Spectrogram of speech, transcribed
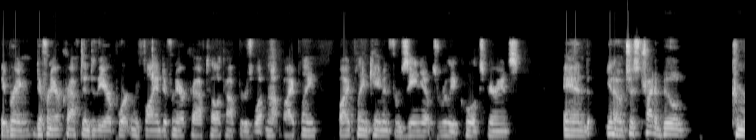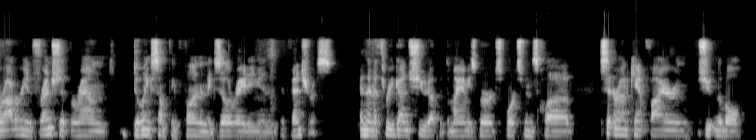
They bring different aircraft into the airport and we fly in different aircraft, helicopters, whatnot, biplane. Biplane came in from Xenia. It was really a cool experience. And, you know, just try to build camaraderie and friendship around doing something fun and exhilarating and adventurous. And then a three gun shoot up at the Miamisburg Sportsman's Club sitting around a campfire and shooting the bull.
